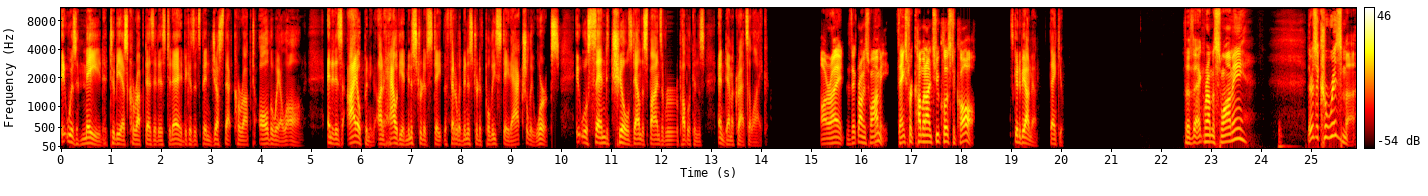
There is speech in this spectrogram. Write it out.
It was made to be as corrupt as it is today because it's been just that corrupt all the way along. And it is eye opening on how the administrative state, the federal administrative police state, actually works. It will send chills down the spines of Republicans and Democrats alike. All right. Vivek Ramaswamy, thanks for coming on Too Close to Call. It's good to be on, man. Thank you. Vivek Ramaswamy, there's a charisma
